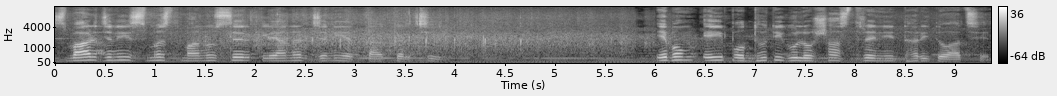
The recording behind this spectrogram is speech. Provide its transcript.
স্বার জনি সমস্ত মানুষের কল্যাণের জনি এটা করছি। এবং এই পদ্ধতিগুলো শাস্ত্রে নির্ধারিত আছে।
